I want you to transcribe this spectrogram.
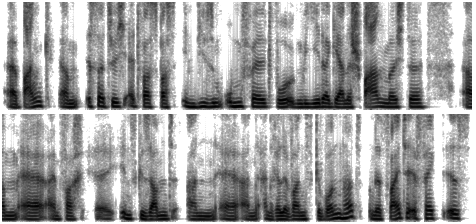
äh, Bank. Ähm, ist natürlich etwas, was in diesem Umfeld, wo irgendwie jeder gerne sparen möchte, ähm, äh, einfach äh, insgesamt an, äh, an, an Relevanz gewonnen hat. Und der zweite Effekt ist,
